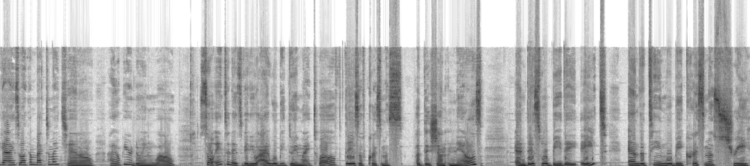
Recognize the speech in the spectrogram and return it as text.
Hey guys, welcome back to my channel. I hope you're doing well. So in today's video, I will be doing my 12 days of Christmas edition nails. And this will be day 8 and the theme will be Christmas tree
